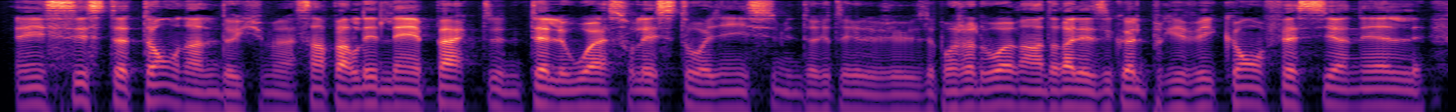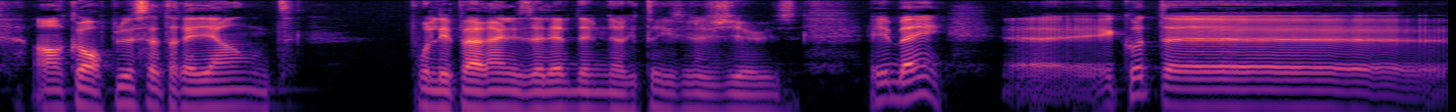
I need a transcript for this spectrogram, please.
Insiste-t-on dans le document, sans parler de l'impact d'une telle loi sur les citoyens issus de minorités religieuses? Le projet de loi rendra les écoles privées confessionnelles encore plus attrayantes pour les parents et les élèves de minorités religieuses. Eh ben, euh, écoute, euh,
